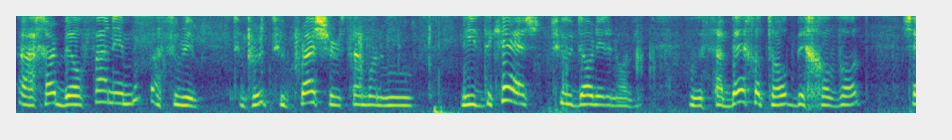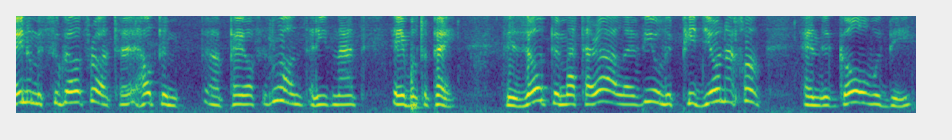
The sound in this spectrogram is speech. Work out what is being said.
achar beofanim asurim to to pressure someone who needs the cash to donate an organ. To help him uh, pay off his loans that he's not able to pay. And the goal would be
